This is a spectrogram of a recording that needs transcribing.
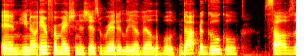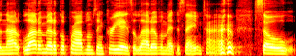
and you know information is just readily available. Dr. Google solves a lot of medical problems and creates a lot of them at the same time. So,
